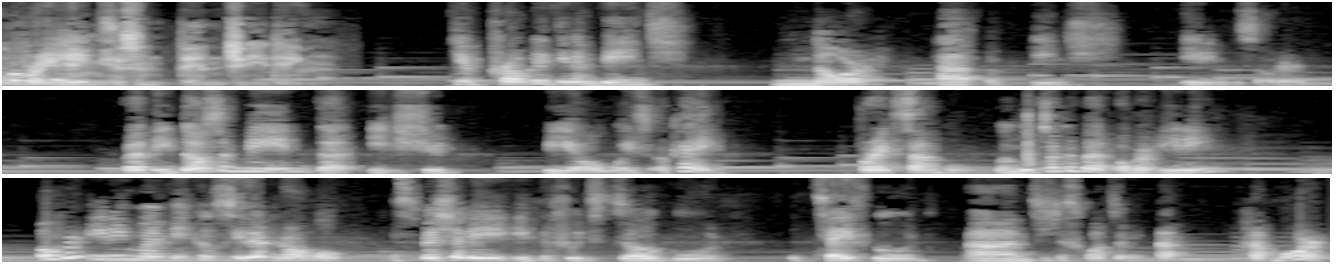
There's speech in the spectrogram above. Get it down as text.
you Overeating overate, isn't binge eating. you probably didn't binge nor have a binge eating disorder. But it doesn't mean that it should be always okay. For example, when we talk about overeating, overeating might be considered normal, especially if the food is so good, it tastes good, and you just want to uh, have more.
